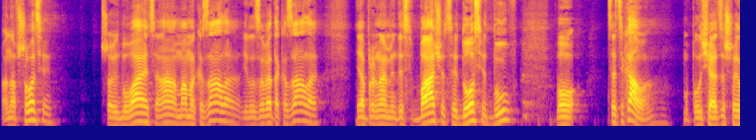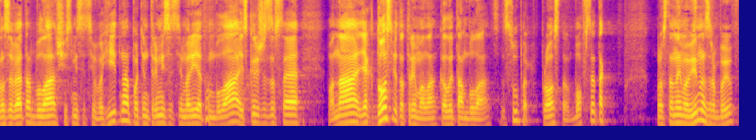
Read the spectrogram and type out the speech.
вона в шоці. Що відбувається? А, мама казала, Єлизавета казала. Я принаймні десь бачу, цей досвід був. Бо це цікаво. Бо виходить, що Єлизавета була 6 місяців вагітна, потім 3 місяці Марія там була, і, скоріше за все, вона як досвід отримала, коли там була. Це супер, просто. Бог все так просто неймовірно зробив.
